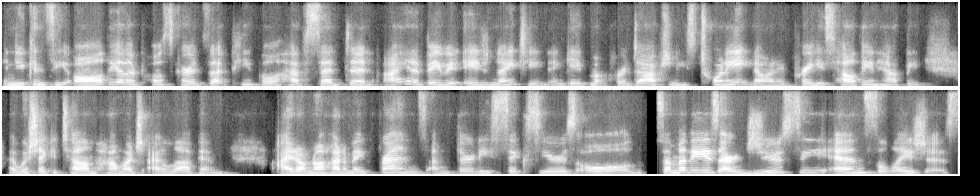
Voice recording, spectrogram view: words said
and you can see all the other postcards that people have sent in. I had a baby at age 19 and gave him up for adoption. He's 28 now, and I pray he's healthy and happy. I wish I could tell him how much I love him. I don't know how to make friends. I'm 36 years old. Some of these are juicy and salacious.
